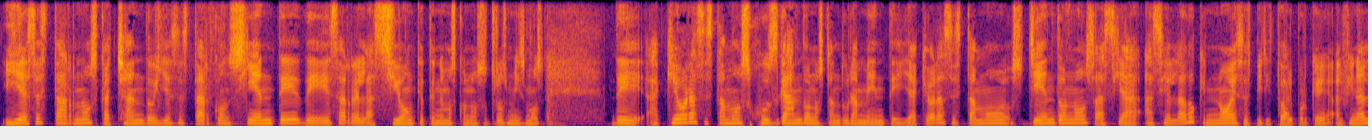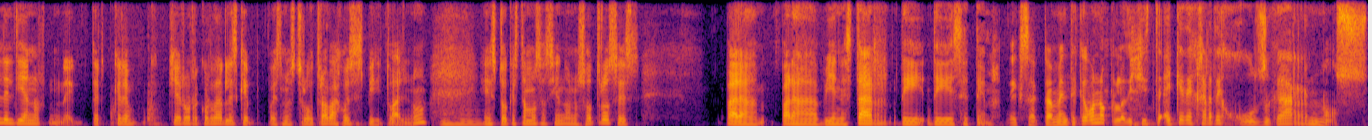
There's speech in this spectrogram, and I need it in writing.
Y es estarnos cachando y es estar consciente de esa relación que tenemos con nosotros mismos de a qué horas estamos juzgándonos tan duramente y a qué horas estamos yéndonos hacia, hacia el lado que no es espiritual, porque al final del día no- eh, te- quiero recordarles que pues nuestro trabajo es espiritual, ¿no? Esto que estamos haciendo nosotros es para, para bienestar de, de ese tema. Exactamente, qué bueno que lo dijiste. Hay que dejar de juzgarnos.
